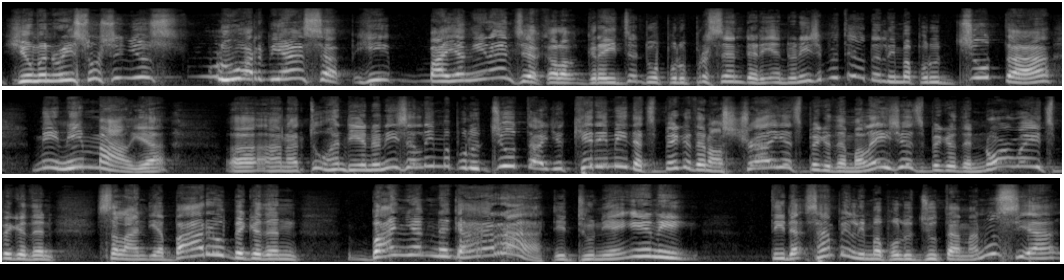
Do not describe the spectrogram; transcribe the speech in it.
Human resources luar biasa. Bayangin aja kalau gereja 20% dari Indonesia, berarti ada 50 juta minimal ya. Uh, anak Tuhan di Indonesia 50 juta. Are you kidding me? That's bigger than Australia, it's bigger than Malaysia, it's bigger than Norway, it's bigger than Selandia Baru, bigger than banyak negara di dunia ini tidak sampai 50 juta manusia,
